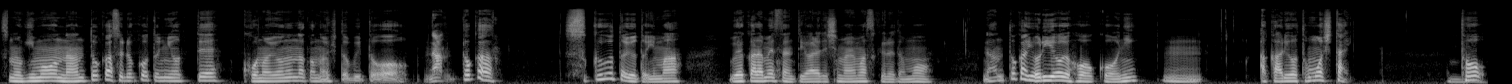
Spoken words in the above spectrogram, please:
その疑問を何とかすることによって、この世の中の人々を何とか救うというと今、上から目線と言われてしまいますけれども、なんとかより良い方向に、うん、明かりを灯したい、と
